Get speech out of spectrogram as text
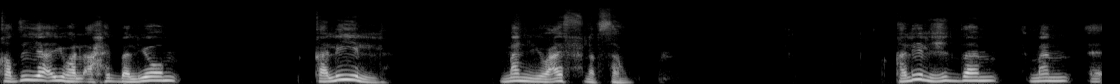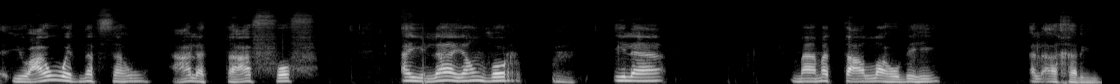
قضية أيها الأحبة اليوم قليل من يعف نفسه. قليل جدا من يعود نفسه على التعفف أي لا ينظر إلى ما متع الله به الآخرين.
